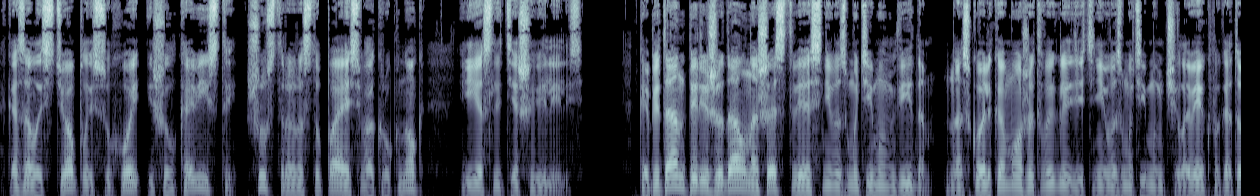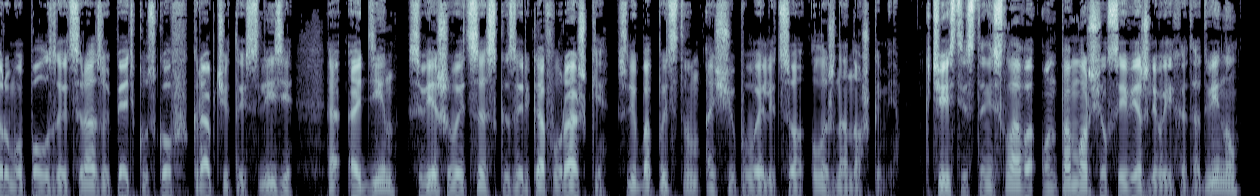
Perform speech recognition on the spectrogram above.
оказалась теплой, сухой и шелковистой, шустро расступаясь вокруг ног, если те шевелились. Капитан пережидал нашествие с невозмутимым видом, насколько может выглядеть невозмутимым человек, по которому ползает сразу пять кусков крапчатой слизи, а один свешивается с козырька фуражки, с любопытством ощупывая лицо ложноножками. К чести Станислава он поморщился и вежливо их отодвинул,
